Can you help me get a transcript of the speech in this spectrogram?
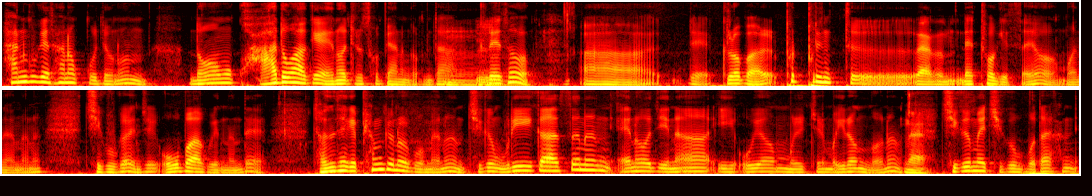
한국의 산업 구조는 너무 과도하게 에너지를 소비하는 겁니다. 음. 그래서 아 이제 글로벌 풋프린트라는 네트워크 있어요. 뭐냐면은 지구가 이제 오버하고 있는데 전 세계 평균을 보면은 지금 우리가 쓰는 에너지나 이 오염 물질 뭐 이런 거는 네. 지금의 지구보다 한 아,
